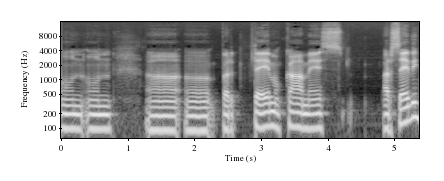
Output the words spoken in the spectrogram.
un, un uh, uh, par tēmu, kā mēs ar sevi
